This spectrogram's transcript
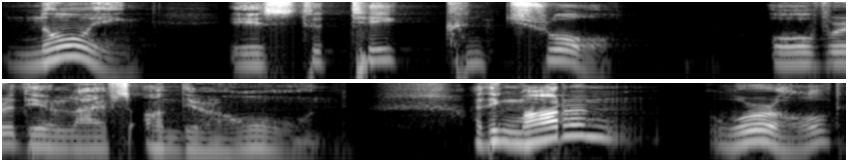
knowing, is to take control over their lives on their own. I think modern world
